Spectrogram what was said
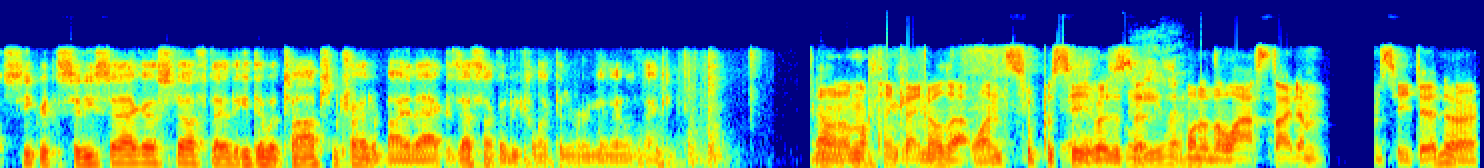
Secret City Saga stuff that he did with Topps. I'm trying to buy that because that's not going to be collected ever again. I don't think. No, I don't think I know that one. Super C Yeah, was it either. one of the last items he did, or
